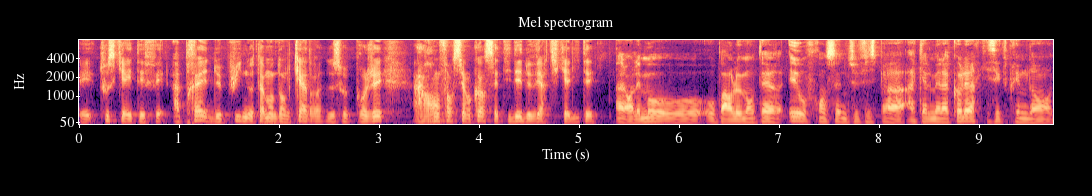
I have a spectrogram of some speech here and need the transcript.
et tout ce qui a été fait après, depuis, notamment dans le cadre de ce projet, a renforcé encore cette idée de verticalité. Alors, les mots aux, parlementaires et aux Français ne suffisent pas à calmer la colère qui s'exprime dans,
